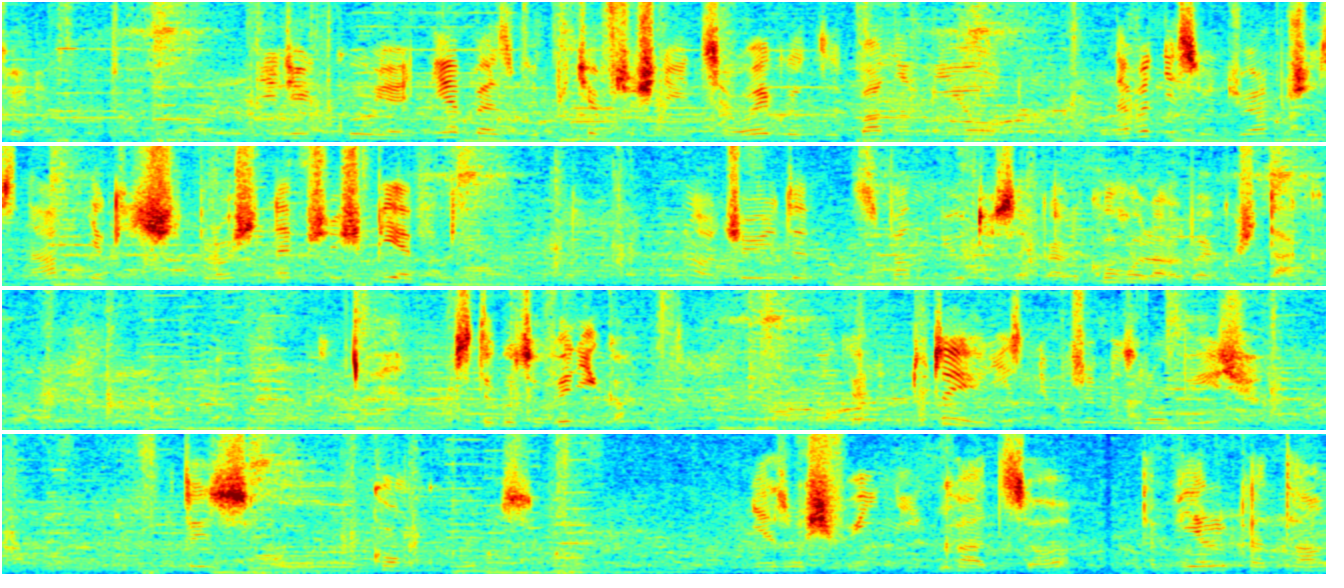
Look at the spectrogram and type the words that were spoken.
Okej. Nie dziękuję. Nie bez wypicia wcześniej całego dzbana miodu. Nawet nie sądziłam, że znam jakieś prośne prześpiewki. No, czyli ten dzban miodu jest jak alkohol albo jakoś tak. Z tego co wynika. Okej, tutaj nic nie możemy zrobić. To jest e, konkurs. Niezła świnka, co? Ta wielka tam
